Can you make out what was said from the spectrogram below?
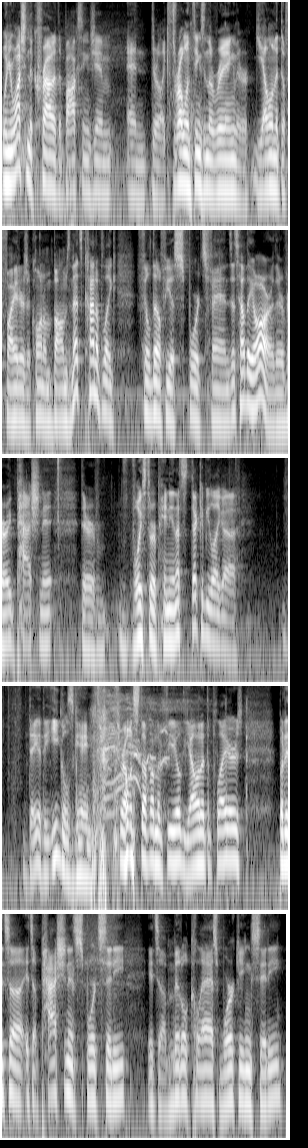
when you're watching the crowd at the boxing gym and they're like throwing things in the ring, they're yelling at the fighters, they're calling them bums, and that's kind of like Philadelphia sports fans. That's how they are. They're very passionate. They're voice their opinion. That's that could be like a day of the Eagles game, throwing stuff on the field, yelling at the players. But it's a it's a passionate sports city. It's a middle class working city,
